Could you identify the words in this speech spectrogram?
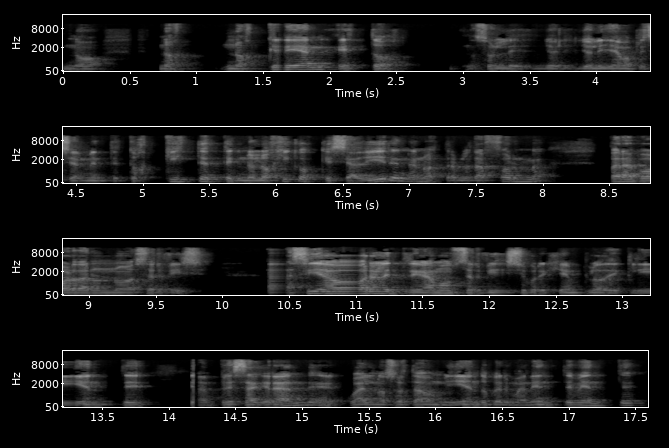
nos, nos crean estos, yo, yo le llamo especialmente estos quistes tecnológicos que se adhieren a nuestra plataforma para poder dar un nuevo servicio. Así ahora le entregamos un servicio, por ejemplo, de cliente a empresas grandes, el cual nosotros estamos midiendo permanentemente,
